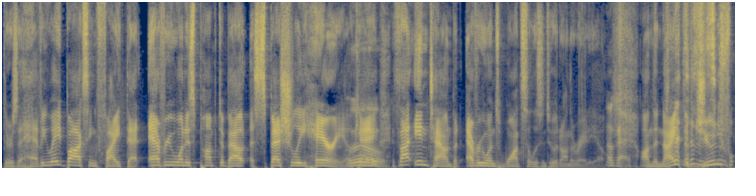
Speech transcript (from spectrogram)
there's a heavyweight boxing fight that everyone is pumped about, especially Harry. Okay, Ooh. it's not in town, but everyone wants to listen to it on the radio. Okay. On the night of June, seem fo-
